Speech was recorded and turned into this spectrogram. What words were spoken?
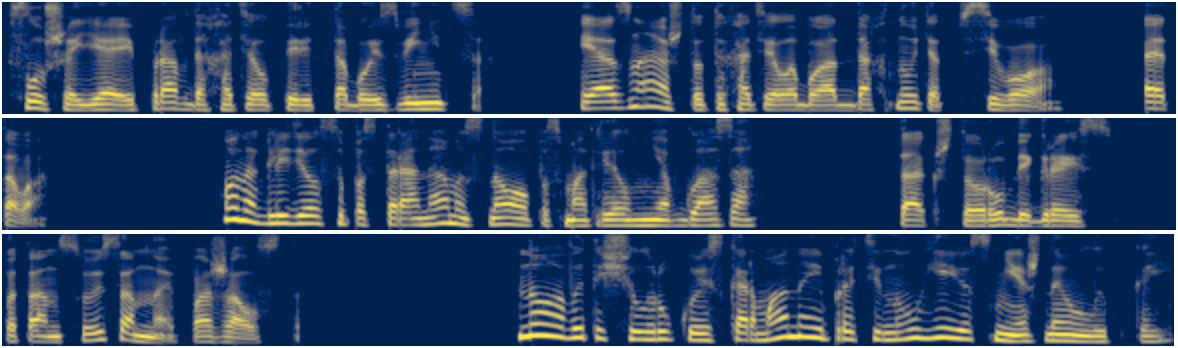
«Слушай, я и правда хотел перед тобой извиниться. Я знаю, что ты хотела бы отдохнуть от всего этого». Он огляделся по сторонам и снова посмотрел мне в глаза. «Так что, Руби Грейс, потанцуй со мной, пожалуйста». Ноа вытащил руку из кармана и протянул ее с нежной улыбкой.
